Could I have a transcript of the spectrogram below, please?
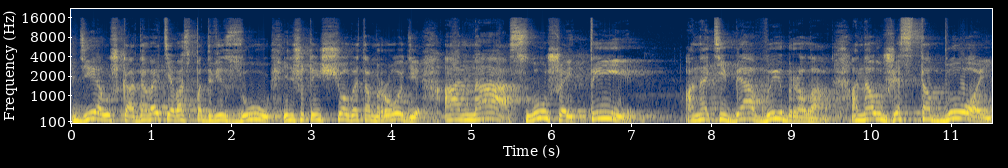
девушка, давайте я вас подвезу, или что-то еще в этом роде. Она, слушай, ты, она тебя выбрала, она уже с тобой.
